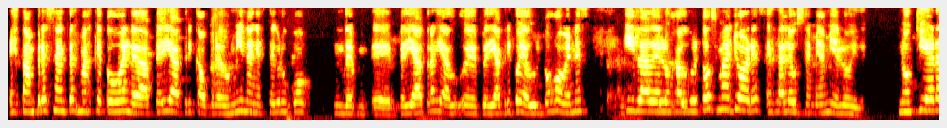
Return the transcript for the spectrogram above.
están presentes más que todo en la edad pediátrica o predominan este grupo de eh, pediatras y eh, pediátrico y adultos jóvenes y la de los adultos mayores es la leucemia mieloide. No quiere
